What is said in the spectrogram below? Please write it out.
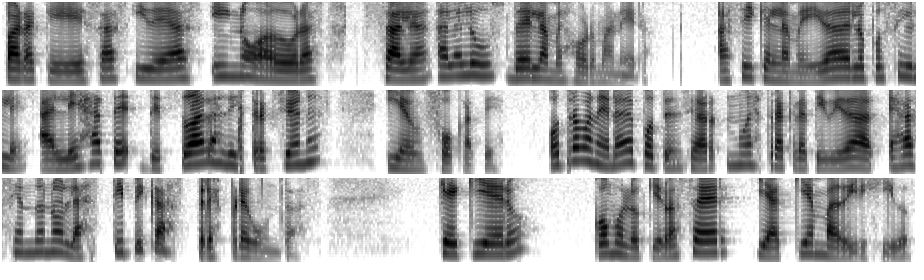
para que esas ideas innovadoras salgan a la luz de la mejor manera. Así que en la medida de lo posible, aléjate de todas las distracciones y enfócate. Otra manera de potenciar nuestra creatividad es haciéndonos las típicas tres preguntas. ¿Qué quiero? ¿Cómo lo quiero hacer? ¿Y a quién va dirigido?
